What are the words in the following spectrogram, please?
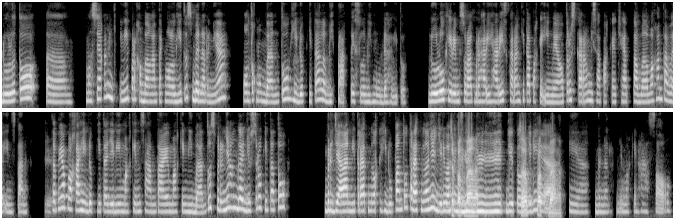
dulu tuh em, maksudnya kan ini perkembangan teknologi itu sebenarnya untuk membantu hidup kita lebih praktis, lebih mudah gitu. Dulu kirim surat berhari-hari, sekarang kita pakai email, terus sekarang bisa pakai chat, tambah lama kan tambah instan. Iya. Tapi apakah hidup kita jadi makin santai, makin dibantu? Sebenarnya enggak, justru kita tuh berjalan di treadmill kehidupan tuh treadmillnya jadi makin Cepet banget. gitu. Jadi Cepet ya banget. iya, bener, jadi makin hassle.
